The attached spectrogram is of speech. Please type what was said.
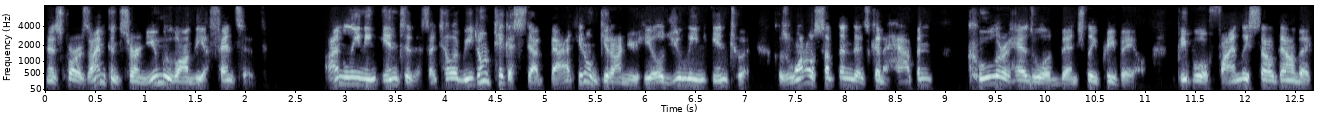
And as far as I'm concerned, you move on the offensive. I'm leaning into this. I tell everybody, you don't take a step back. You don't get on your heels. You lean into it. Because one of something that's going to happen, cooler heads will eventually prevail. People will finally settle down like,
